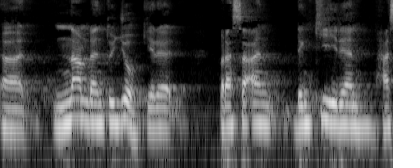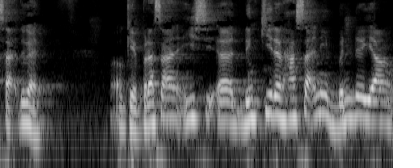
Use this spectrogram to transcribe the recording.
uh, 6 dan 7 kira perasaan dengki dan hasad tu kan. Okey, perasaan isi, uh, dengki dan hasad ni benda yang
